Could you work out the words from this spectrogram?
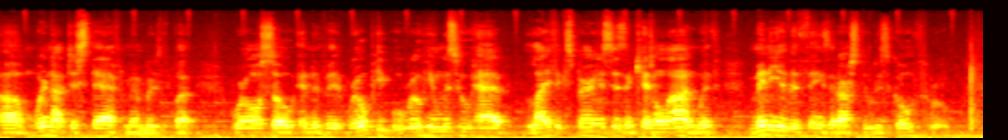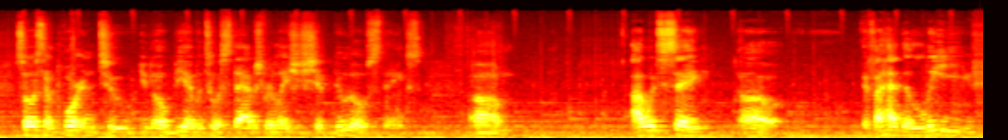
um, we're not just staff members, but we're also real people, real humans who have life experiences and can align with many of the things that our students go through. So it's important to, you know, be able to establish relationship, do those things. Um, I would say uh, if I had to leave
